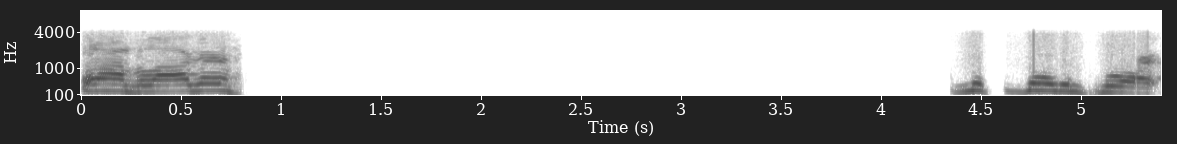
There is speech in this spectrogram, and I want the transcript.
Go on, blogger. Mr. Davenport.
